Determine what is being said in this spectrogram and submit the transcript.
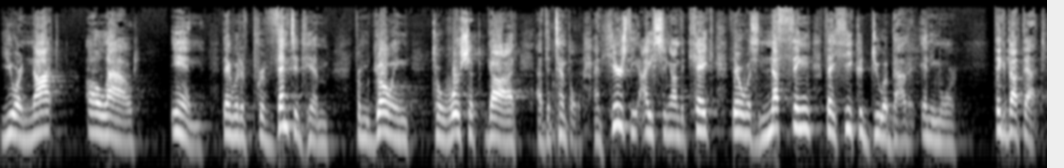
you are not allowed in. They would have prevented him from going to worship God at the temple. And here's the icing on the cake there was nothing that he could do about it anymore. Think about that.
